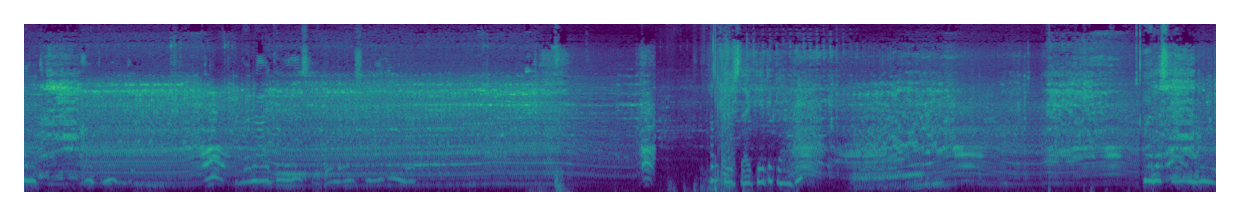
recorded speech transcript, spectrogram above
İlerliyorum. Şimdi- Hayatın altına gidiyorum. Belaydı olmaz. Olmaz. Arkadaşlar geri geldim. Kardeşlerim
